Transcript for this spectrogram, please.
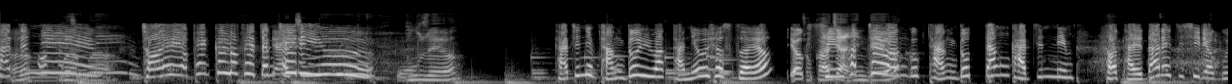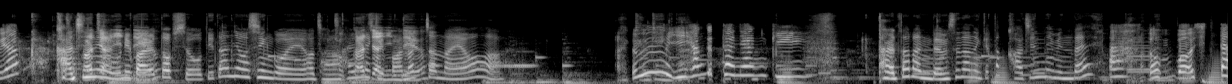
가진님 어? 뭐야, 뭐야. 저예요 팬클럽 회장 야, 체리유 누구세요? 가진님 당도 유학 다녀오셨어요? 역시? 화채왕국 당도 짱 가진님 더 달달해지시려고요? 가지 가진님 우리 아닌데요? 말도 없이 어디 다녀오신 거예요? 저랑 저할 얘기 아닌데요? 많았잖아요. 아, 음이 굉장히 향긋한 향기 달달한 냄새 나는 게 딱 가진님인데? 아 너무 멋있다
